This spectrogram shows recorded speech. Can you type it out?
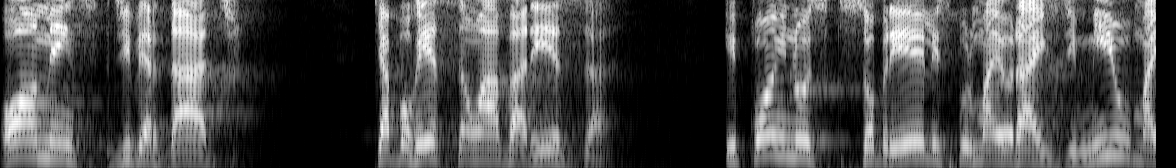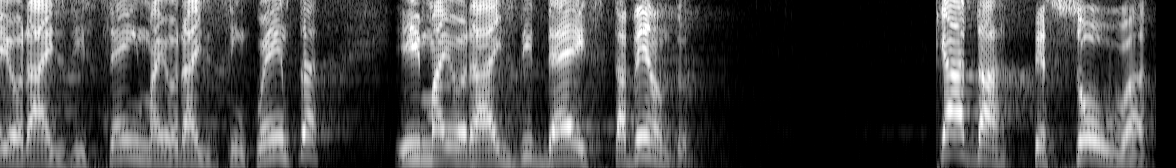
homens de verdade, que aborreçam a avareza, e põe-nos sobre eles por maiorais de mil, maiorais de cem, maiorais de cinquenta e maiorais de dez. Está vendo? Cada pessoa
